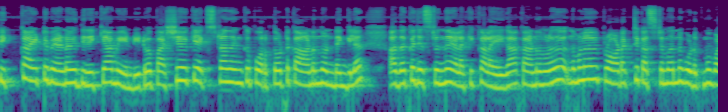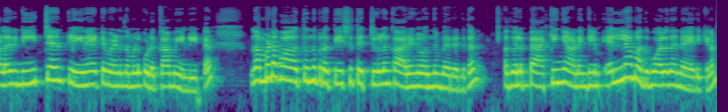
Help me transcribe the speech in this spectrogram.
തിക്കായിട്ട് വേണം ഇതിരിക്കാൻ വേണ്ടിയിട്ട്. അപ്പോൾ പശയൊക്കെ എക്സ്ട്രാ നിങ്ങൾക്ക് പുറത്തോട്ട് കാണുന്നുണ്ടെങ്കിൽ അതൊക്കെ ജസ്റ്റ് ഒന്ന് ഇളക്കി കളയുക. കാരണം നമ്മൾ നമ്മൾ പ്രോഡക്റ്റ് കസ്റ്റമറിന് കൊടുക്കുമ്പോൾ വളരെ നീറ്റ് ആൻഡ് ക്ലീൻ ആയിട്ട് വേണം നമ്മൾ കൊടുക്കാൻ വേണ്ടിയിട്ട്. നമ്മുടെ ഭാഗത്തുനിന്ന് പ്രത്യേകിച്ച് തെറ്റുകളും കാര്യങ്ങളൊന്നും വരരുത്. അതുപോലെ പാക്കിംഗ് ആണെങ്കിലും എല്ലാം അതുപോലെ തന്നെ ആയിരിക്കണം.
